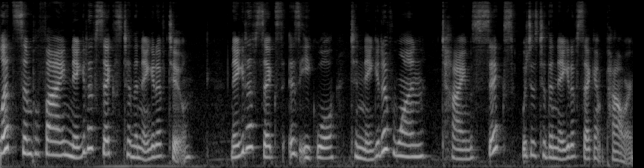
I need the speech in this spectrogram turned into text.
Let's simplify negative 6 to the negative 2. Negative 6 is equal to negative 1 times 6, which is to the negative second power.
